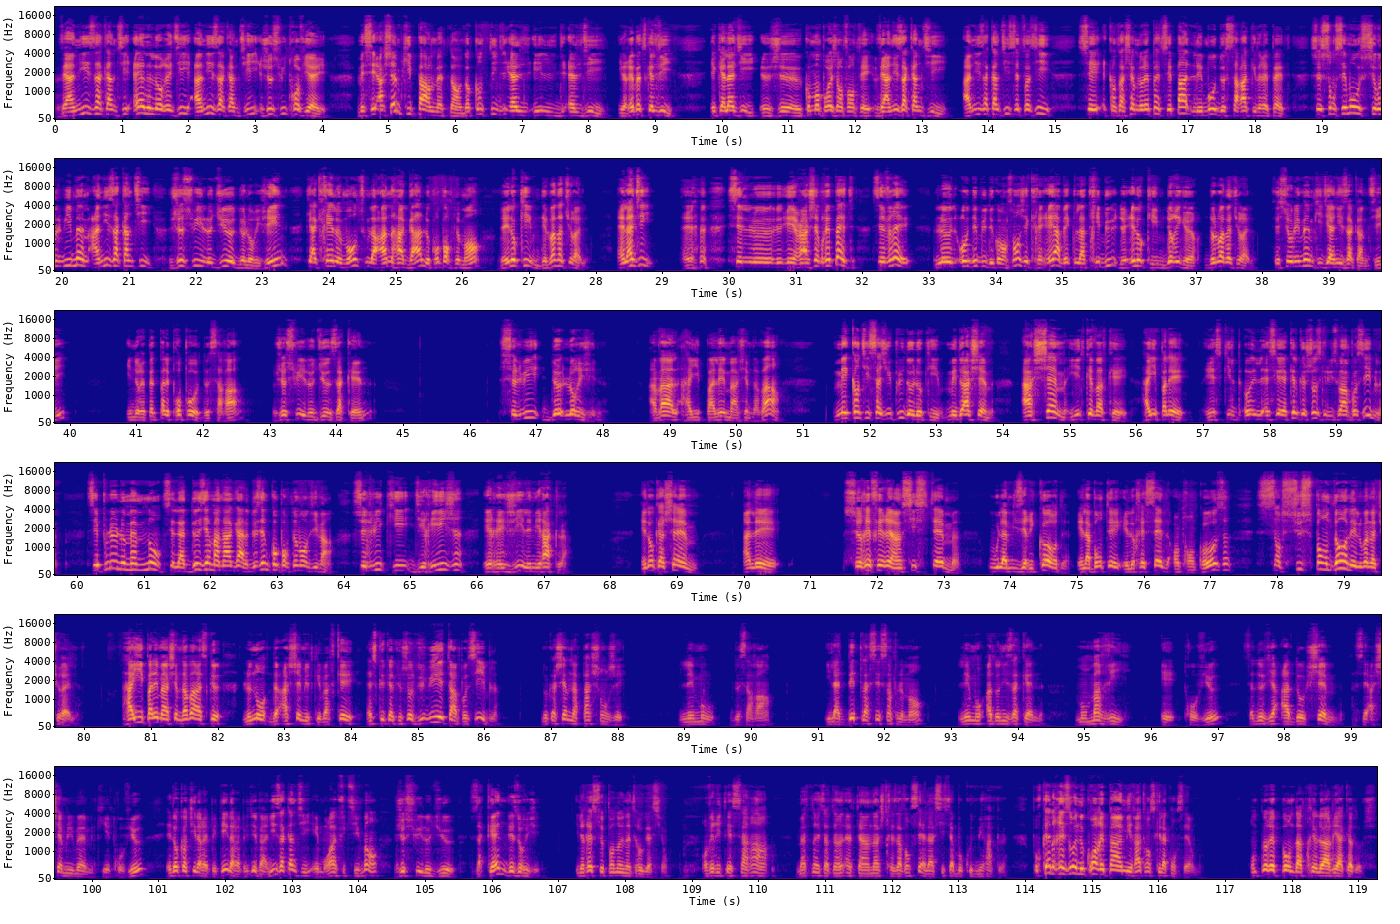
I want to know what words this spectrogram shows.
elle l'aurait dit, Anizakanti, je suis trop vieille. Mais c'est Hachem qui parle maintenant. Donc quand elle, elle dit, il répète ce qu'elle dit, et qu'elle a dit, je, comment pourrais-je enfanter? Anizakanti. Anizakanti, cette fois-ci, c'est, quand Hachem le répète, c'est pas les mots de Sarah qu'il répète. Ce sont ces mots sur lui-même, Anizakanti, je suis le Dieu de l'origine, qui a créé le monde sous la Anhaga, le comportement de Elohim, des lois naturelles. Elle a dit, c'est le, et Hachem répète, c'est vrai, le, au début du commencement, j'ai créé avec la tribu de Elohim, de rigueur, de lois naturelles. C'est sur lui-même qu'il dit Anizakanti, il ne répète pas les propos de Sarah, je suis le Dieu Zaken, celui de l'origine. Aval Hayipale Hashem Davar. Mais quand il s'agit plus de Loki, mais de Hachem, Hachem Yitkevavke, Hayipale, est-ce qu'il y a quelque chose qui lui soit impossible? C'est plus le même nom, c'est la deuxième anaga, le deuxième comportement divin, celui qui dirige et régit les miracles. Et donc Hachem allait se référer à un système où la miséricorde et la bonté et le chesed entrent en cause, en suspendant les lois naturelles. Haï Palem Hachem d'avoir, est-ce que le nom de Hachem Yutkevavke, est-ce que quelque chose lui est impossible? Donc Hachem n'a pas changé les mots de Sarah, il a déplacé simplement les mots Adonizaken, mon mari est trop vieux, ça devient Adoshem, c'est Hachem lui-même qui est trop vieux, et donc quand il a répété, il a répété Vani Zakanti, et moi, effectivement, je suis le dieu Zaken des origines. Il reste cependant une interrogation. En vérité, Sarah, maintenant, est à un, âge très avancé, elle assiste à beaucoup de miracles. Pour quelle raison elle ne croirait pas à un miracle en ce qui la concerne? On peut répondre d'après le Hari Akadosh.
